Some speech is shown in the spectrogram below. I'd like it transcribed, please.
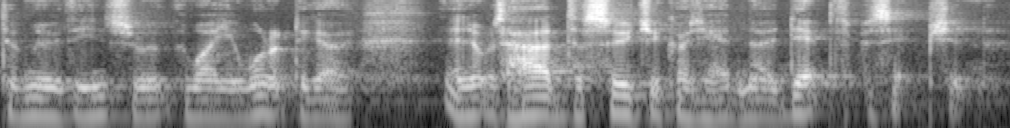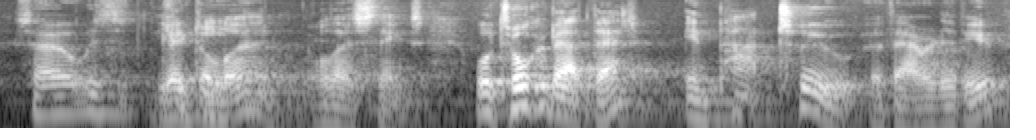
to move the instrument the way you want it to go. And it was hard to suture because you had no depth perception. So it was You had to learn all those things. We'll talk about that in part two of our interview.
